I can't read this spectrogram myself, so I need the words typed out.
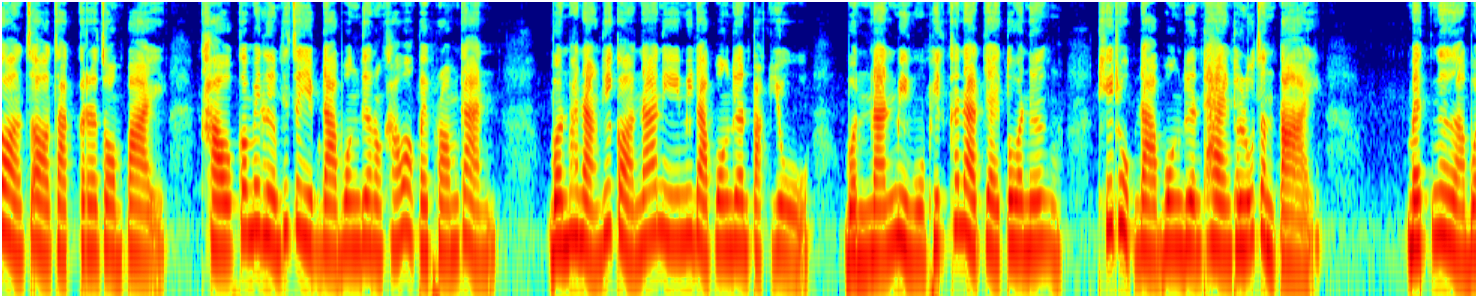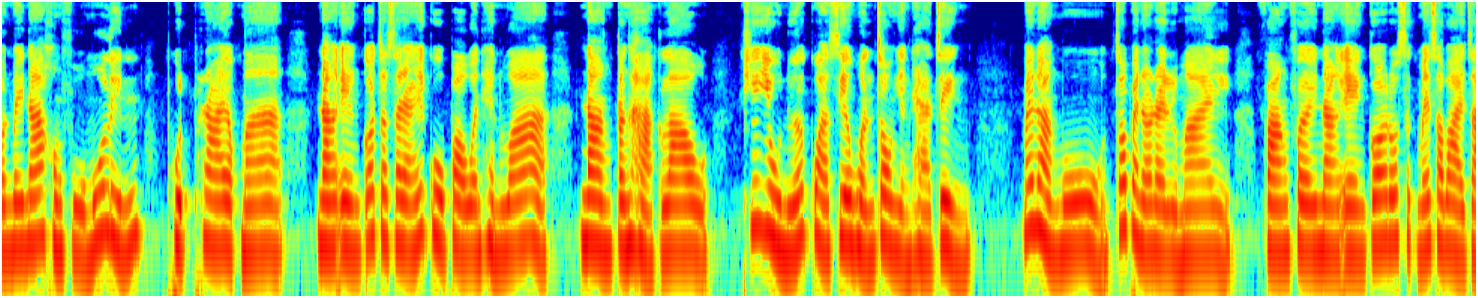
ก่อนจะออกจากกระโจมไป เขาก็ไม่ลืมที่จะหยิบดาบวงเดือนของเขาออกไปพร้อมกัน บนผนังที่ก่อนหน้านี้มีดาบวงเดือนปักอยู่ บนนั้นมีงูพิษขนาดใหญ่ตัวหนึ่งที่ถูกดาบวงเดือนแทงทะลุจนตาย เม็ดเหงื่อบนใบหน้าของฝูมู่หลินผุดพรายออกมา นางเองก็จะแสดงให้กูปอเวนเห็นว่า นางตังหากเล่าที่อยู่เหนือกว่าเซียวหวนจงอย่างแท้จริงแม่นางมู เจ้าเป็นอะไรหรือไม่ ฟางเฟยนางเองก็รู้สึกไม่สบายใจ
